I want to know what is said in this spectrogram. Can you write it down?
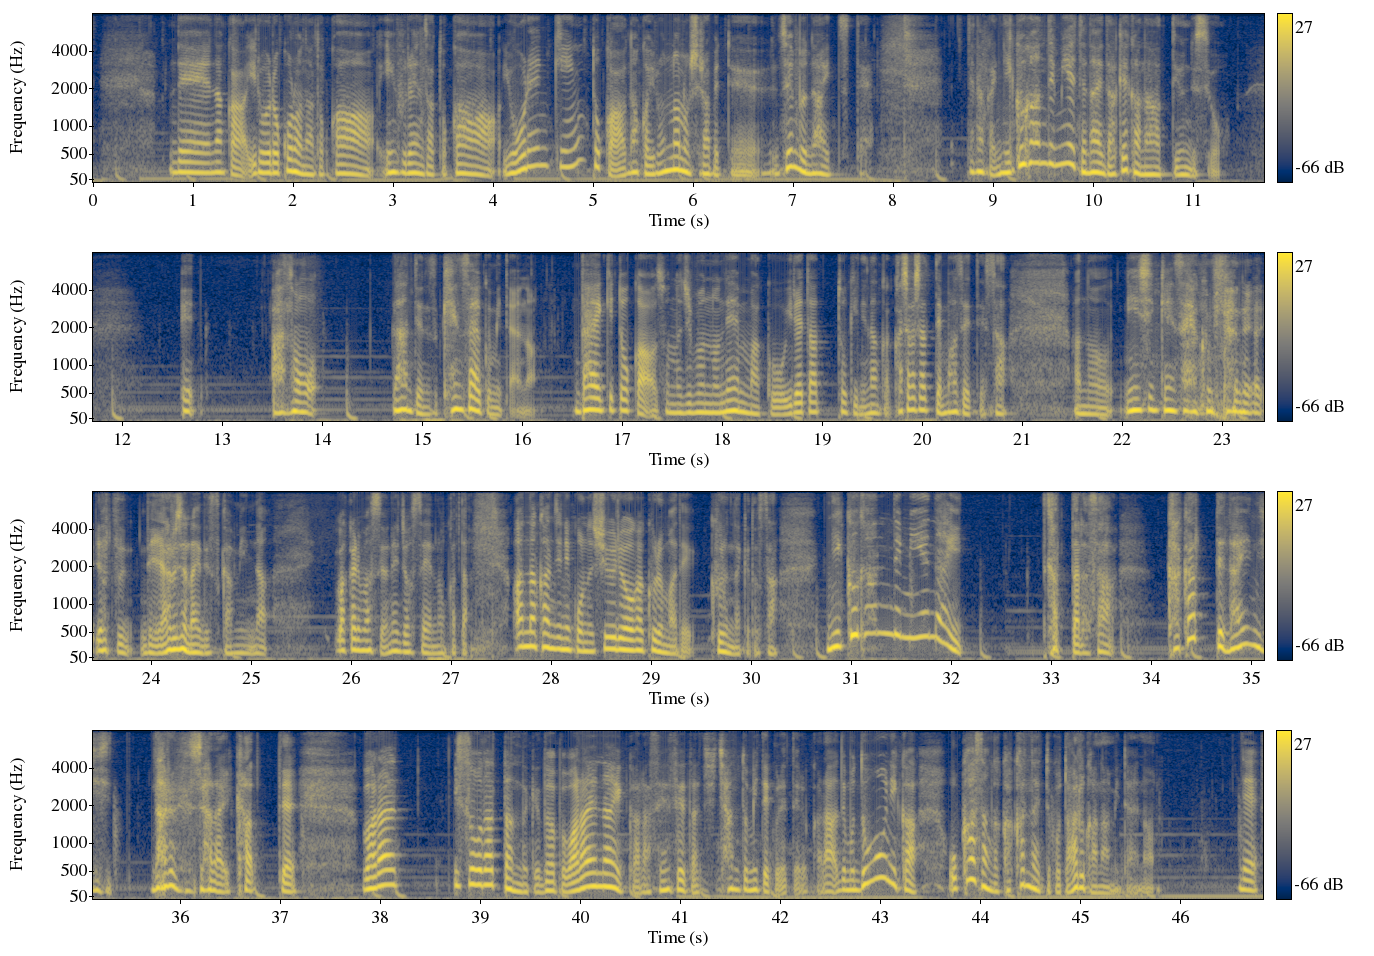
でなんかいろいろコロナとかインフルエンザとか溶連菌とかなんかいろんなの調べて全部ないっつって。でなんか肉眼で見えてないだけかなって言うんですよ。えあの何て言うんですか検査薬みたいな唾液とかその自分の粘膜を入れた時になんかカシャカシャって混ぜてさあの妊娠検査薬みたいなやつでやるじゃないですかみんな。わかりますよね女性の方あんな感じにこの終了が来るまで来るんだけどさ肉眼で見えないかったらさかかってないになるんじゃないかって笑っいそうだったんだけどやっぱ笑えないから先生たちちゃんと見てくれてるからでもどうにかお母さんがかかんないってことあるかなみたいな。で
